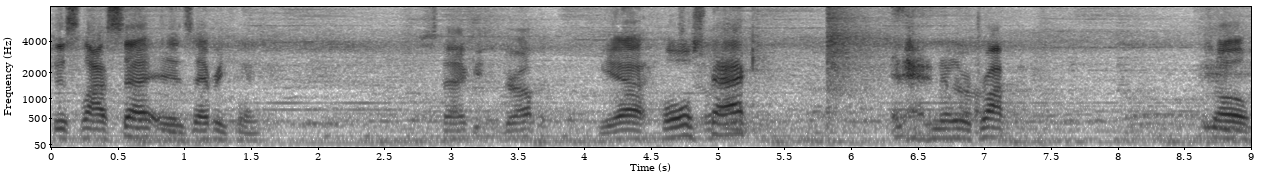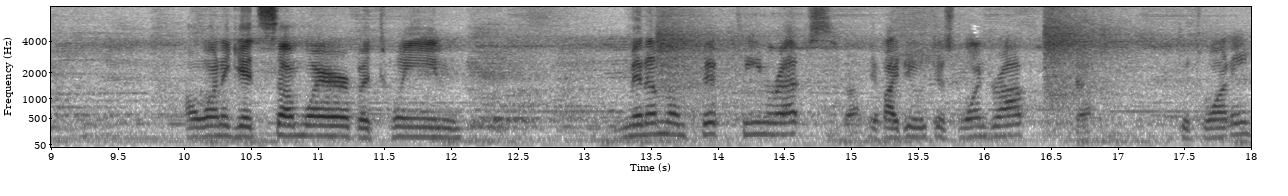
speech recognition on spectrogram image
this last set is everything. Stack it. Drop it. Yeah, whole stack, and then we're dropping. So I want to get somewhere between minimum 15 reps if I do just one drop Yeah. to 20.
